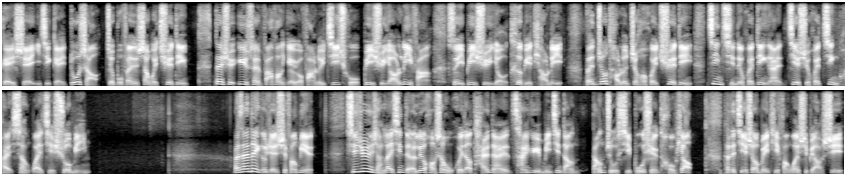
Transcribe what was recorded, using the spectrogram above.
给谁以及给多少，这部分尚未确定。但是预算发放要有法律基础，必须要立法，所以必须有特别条例。本周讨论之后会确定，近期内会定案，届时会尽快向外界说明。而在内阁人事方面。新军院长赖清德六号上午回到台南参与民进党党主席补选投票。他在接受媒体访问时表示，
